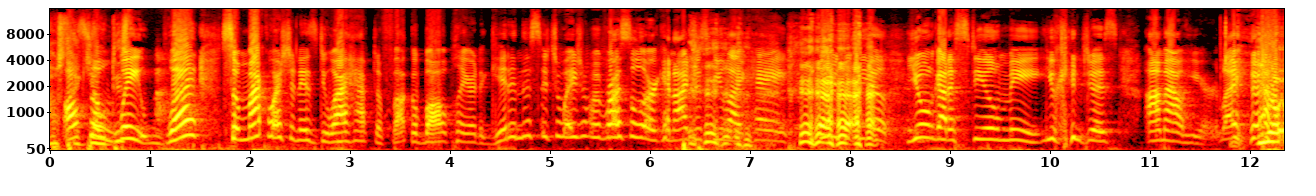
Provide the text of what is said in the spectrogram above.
I was like, Also, "Yo, this wait, what? So my question is, do I have to fuck a ball player to get in this situation with Russell, or can I just be like, hey, here's the deal. You don't gotta steal me. You can just, I'm out here. Like, you know,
